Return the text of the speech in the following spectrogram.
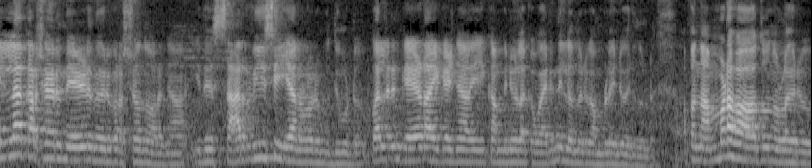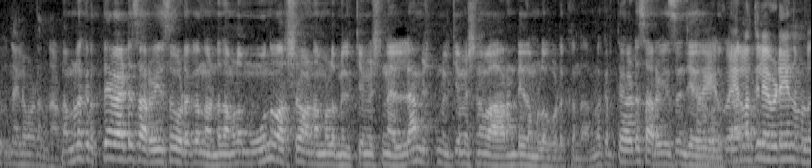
എല്ലാ കർഷകരും നേരിടുന്ന ഒരു പ്രശ്നം എന്ന് പറഞ്ഞാൽ ഇത് സർവീസ് ചെയ്യാനുള്ള ഒരു ബുദ്ധിമുട്ട്. പലരും കേടായി കഴിഞ്ഞാൽ ഈ കമ്പനികളൊക്കെ വരുന്നില്ല എന്നൊരു കംപ്ലൈന്റ് വരുന്നുണ്ട്. അപ്പൊ നമ്മുടെ ഭാഗത്തു നിന്നുള്ള ഒരു നിലപാട് എന്താണ്? നമ്മൾ കൃത്യമായിട്ട് സർവീസ് കൊടുക്കുന്നുണ്ട്. നമ്മൾ മൂന്ന് വർഷമാണ് നമ്മൾ മിൽക്കി മിഷൻ എല്ലാ മിൽക്കി മിഷൻ വാറണ്ടി നമ്മൾ കൊടുക്കുന്നത്. നമ്മൾ കൃത്യമായിട്ട് സർവീസും ചെയ്ത് കൊടുക്കും കേരളത്തിൽ എവിടെയും നമ്മൾ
